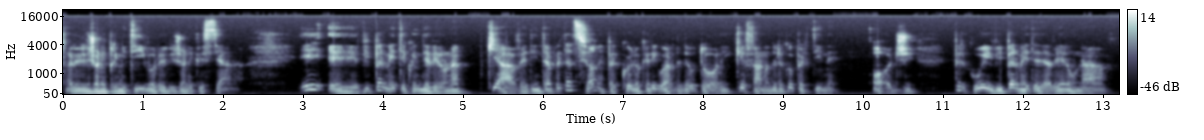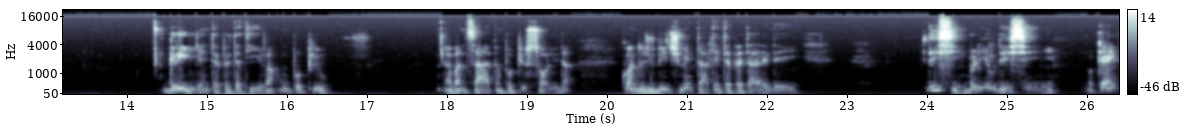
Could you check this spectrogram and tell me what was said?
religione primitiva o religione cristiana. E eh, vi permette quindi di avere una chiave di interpretazione per quello che riguarda gli autori che fanno delle copertine oggi, per cui vi permette di avere una griglia interpretativa un po' più avanzata, un po' più solida, quando vi cimentate a interpretare dei, dei simboli o dei segni. Ok?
